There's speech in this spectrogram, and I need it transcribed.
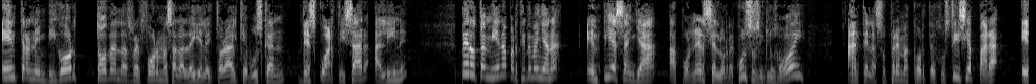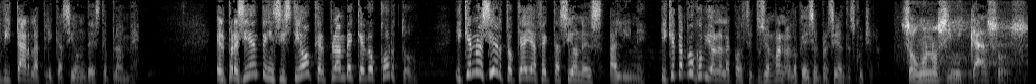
entran en vigor todas las reformas a la ley electoral que buscan descuartizar al INE, pero también a partir de mañana empiezan ya a ponerse los recursos, incluso hoy, ante la Suprema Corte de Justicia para evitar la aplicación de este plan B. El presidente insistió que el plan B quedó corto y que no es cierto que haya afectaciones al INE y que tampoco viola la Constitución. Bueno, es lo que dice el presidente, escúchelo. Son unos cinicazos.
